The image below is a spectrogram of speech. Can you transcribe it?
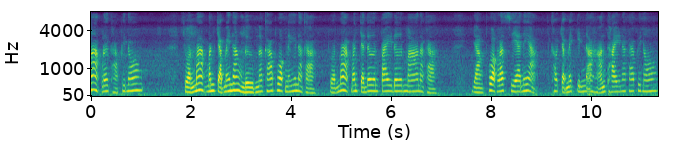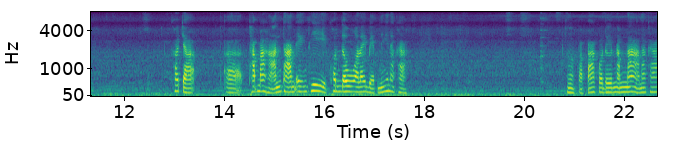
มาก ๆเลยค่ะ พี่น้อง ส่วนมากมันจะไม่นั่งดื่มนะคะ พวกนี้นะคะ ส่วนมากมันจะเดินไปเดินมานะคะ อย่างพวกรัสเซียเนี่ย เขาจะไม่กินอาหารไทยนะคะ พี่น้อง เขาจะทำอาหารทานเองที่คอนโดอะไรแบบนี้นะคะเออป้าป้าก็เดินนำหน้านะคะ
